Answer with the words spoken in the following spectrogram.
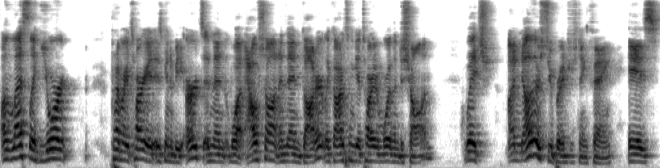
unless like your primary target is going to be Ertz, and then what Alshon, and then Goedert. Like Goedert's going to get targeted more than DeSean. Which another super interesting thing is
